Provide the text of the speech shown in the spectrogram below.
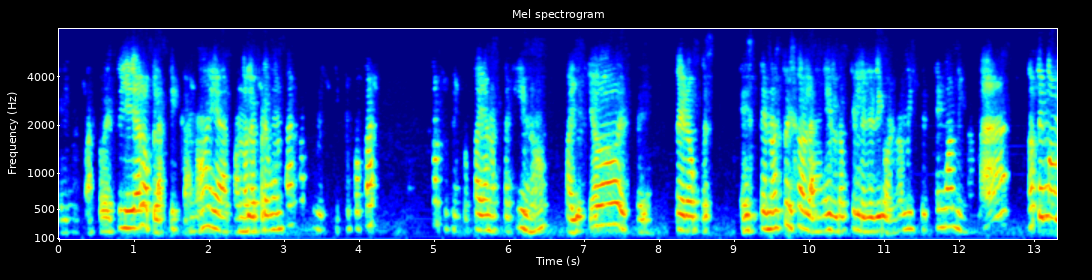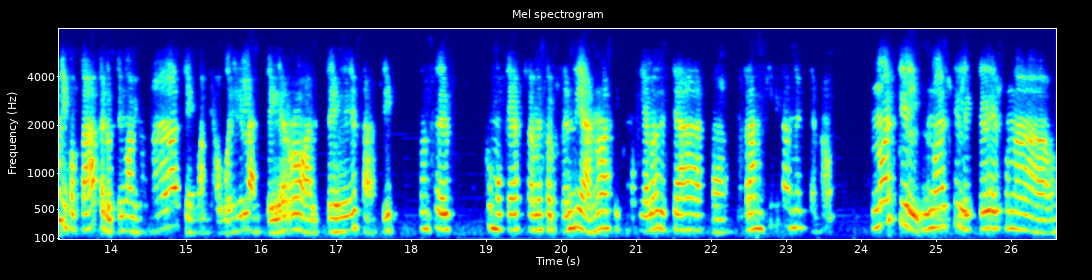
que me pasó esto, y ella lo platica, ¿no? Ella cuando le preguntan, ¿no? Pues, ¿y tu papá? pues mi papá ya no está aquí, ¿no? Falleció, este, pero pues, este, no estoy sola, es lo que le digo, ¿no? Me dice, tengo a mi mamá, no tengo a mi papá, pero tengo a mi mamá, tengo a mi abuela, al perro, al pez, así. Entonces, como que hasta me sorprendía, ¿no? Así como que ya lo decía hasta tranquilamente, ¿no? No es que, no es que le crees una,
